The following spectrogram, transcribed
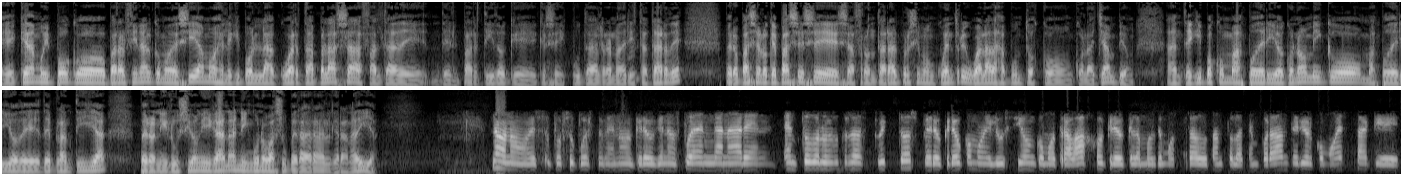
Eh, queda muy poco para el final, como decíamos, el equipo en la cuarta plaza, a falta de, del partido que, se disputa el Real Madrid esta tarde, pero pase lo que pase, se, se afrontará el próximo encuentro igualadas a puntos con, con, la Champions, ante equipos con más poderío económico, más poderío de, de plantilla, pero en ilusión y ganas ninguno va a superar al Granadilla. No, no, eso por supuesto que no. Creo que nos pueden ganar en, en todos los otros aspectos, pero creo como ilusión, como trabajo, creo que lo hemos demostrado tanto la temporada anterior como esta, que,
